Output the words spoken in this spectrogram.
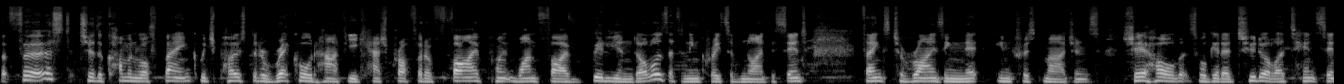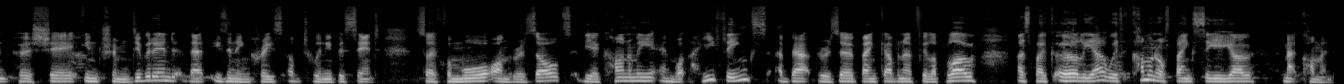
But first, to the Commonwealth Bank, which posted a record half year cash profit of $5.15 billion. That's an increase of 9%, thanks to rising net interest margins. Shareholders will get a $2.10 per share interim dividend. That is an increase of 20%. So, for more on the results, the economy, and what he thinks about the Reserve Bank Governor Philip Lowe, I spoke earlier with Commonwealth Bank CEO Matt Comyn.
